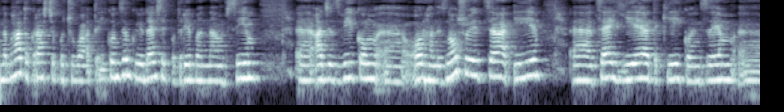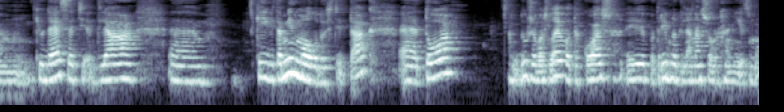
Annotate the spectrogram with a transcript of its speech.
набагато краще почувати. І коензим Q10 потрібен нам всім. Е, Адже з віком е, органи зношуються, і е, це є такий коензим ем, Q10 для такий вітамін молодості, так? То дуже важливо також і потрібно для нашого організму.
